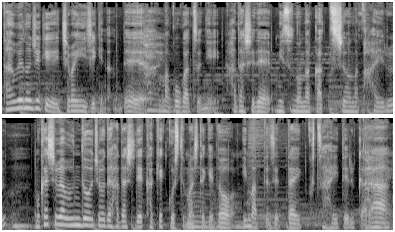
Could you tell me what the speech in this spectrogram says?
田植えの時期が一番いい時期なんで、はい、まあ、5月に裸足で水の中土の中入る、うん、昔は運動場で裸足でかけっこしてましたけど、うん、今って絶対靴履いてるから、はい、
